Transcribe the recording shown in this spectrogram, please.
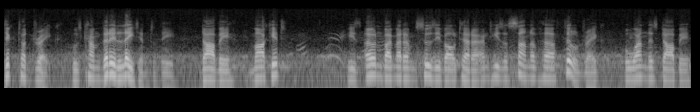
Dicta Drake, who's come very late into the Derby market. He's owned by Madame Susie Volterra, and he's a son of her Phil Drake, who won this Derby,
